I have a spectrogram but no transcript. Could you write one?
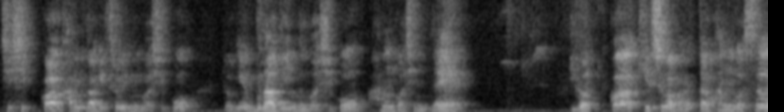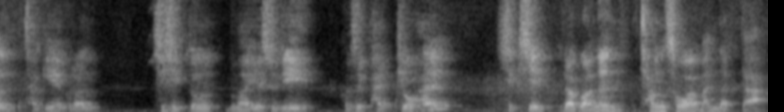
지식과 감각이 들어있는 것이고 여기에 문학이 있는 것이고 하는 것인데 이것과 개수가 많았다고 하는 것은 자기의 그런 지식 또는 문화예술이 그것을 발표할 식신이라고 하는 장소와 만났다.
